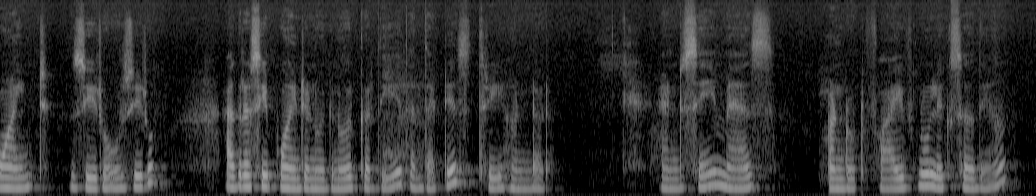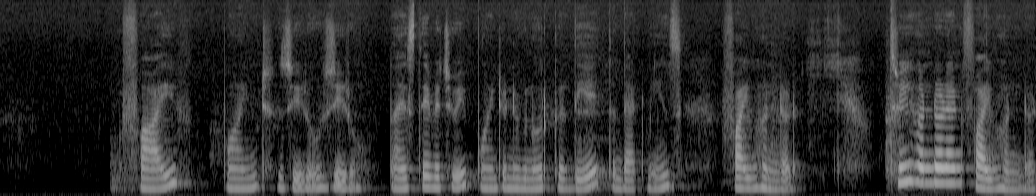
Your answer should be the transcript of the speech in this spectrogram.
3.00 ਅਗਰ ਅਸੀਂ ਪੁਆਇੰਟ ਨੂੰ ਇਗਨੋਰ ਕਰ ਦਈਏ ਤਾਂ that is 300 and same as under root 5 ਨੂੰ ਲਿਖ ਸਕਦੇ ਹਾਂ 5.00 ਤਾਂ ਇਸ ਦੇ ਵਿੱਚ ਵੀ ਪੁਆਇੰਟ ਨੂੰ ਇਗਨੋਰ ਕਰ ਦਈਏ ਤਾਂ ਦੈਟ ਮੀਨਸ 500 300 ਐਂਡ 500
